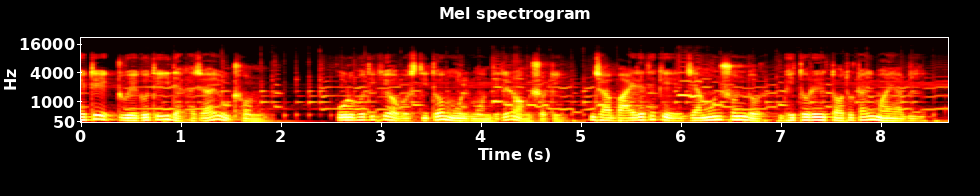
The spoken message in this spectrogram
হেঁটে একটু এগোতেই দেখা যায় উঠোন। পূর্ব দিকে অবস্থিত মূল মন্দিরের অংশটি, যা বাইরে থেকে যেমন সুন্দর, ভিতরে ততটাই মায়াবী।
